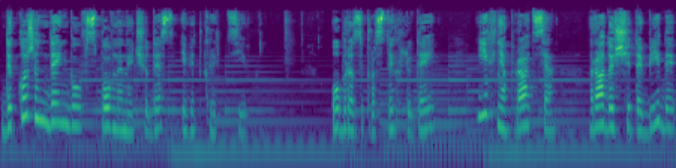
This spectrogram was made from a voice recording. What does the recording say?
де кожен день був сповнений чудес і відкриттів. Образи простих людей, їхня праця, радощі та біди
